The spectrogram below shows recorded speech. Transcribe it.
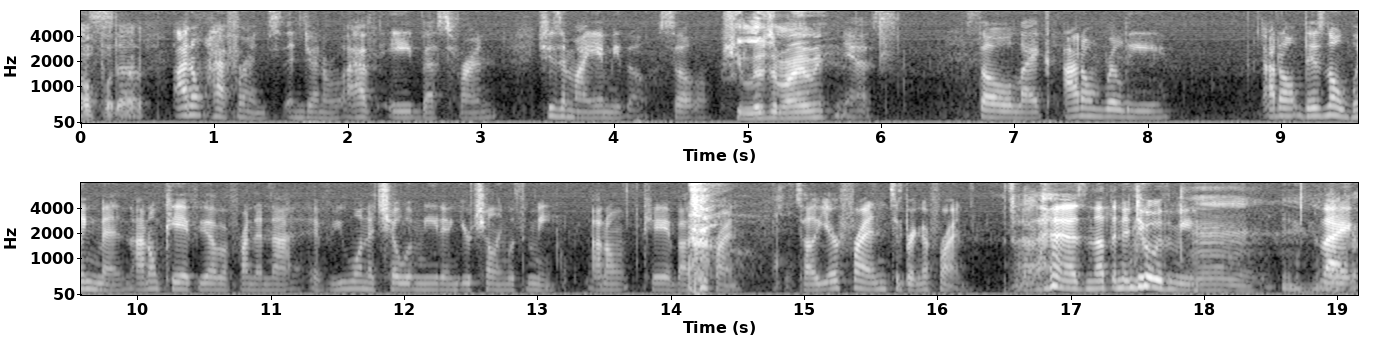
Oh for So, that. I don't have friends in general. I have a best friend. She's in Miami though, so She lives in Miami. yes. So like, I don't really. I don't. There's no wingman. I don't care if you have a friend or not. If you want to chill with me, then you're chilling with me. I don't care about your friend. Tell your friend to bring a friend. It has nothing to do with me. Mm. Mm-hmm. Like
